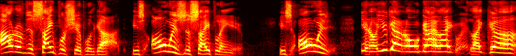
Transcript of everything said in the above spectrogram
out of discipleship with God. He's always discipling you. He's always, you know, you got an old guy like like uh,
